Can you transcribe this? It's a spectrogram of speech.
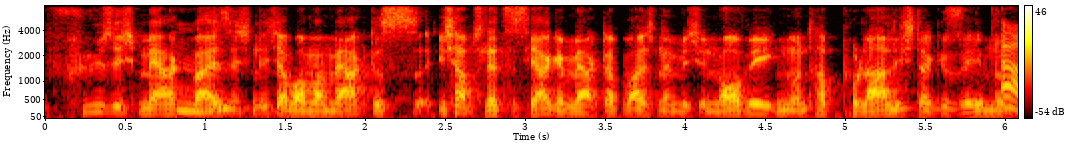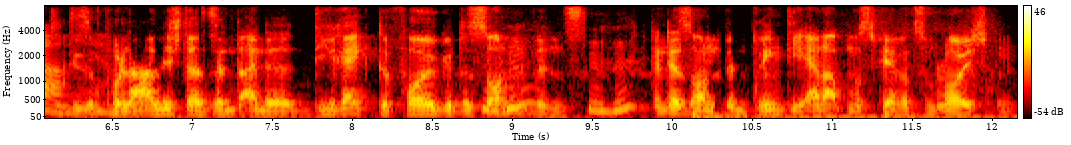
physisch merkt, mhm. weiß ich nicht, aber man merkt es, ich habe es letztes Jahr gemerkt, da war ich nämlich in Norwegen und habe Polarlichter gesehen und ah, diese ja. Polarlichter sind eine direkte Folge des mhm. Sonnenwinds, mhm. denn der Sonnenwind bringt die Erdatmosphäre zum Leuchten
